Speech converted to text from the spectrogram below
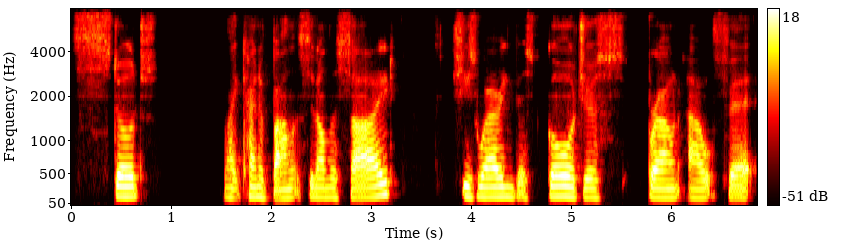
stood like kind of balancing on the side She's wearing this gorgeous brown outfit.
